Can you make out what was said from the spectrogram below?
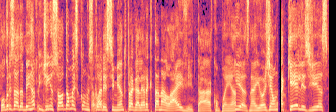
Ô, gurizada, bem rapidinho, só dar uma es- um esclarecimento pra galera que tá na live, tá acompanhando dias, né? E hoje é um daqueles dias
